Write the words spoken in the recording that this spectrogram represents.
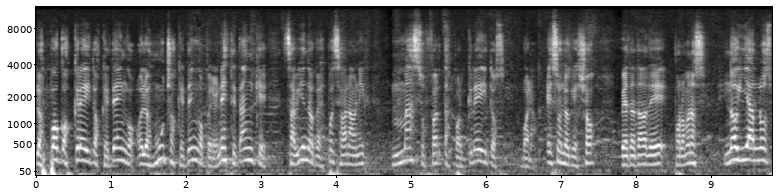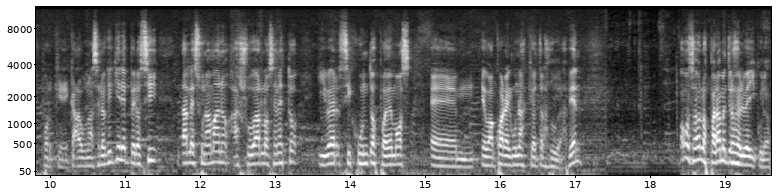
los pocos créditos que tengo o los muchos que tengo, pero en este tanque, sabiendo que después se van a venir más ofertas por créditos? Bueno, eso es lo que yo voy a tratar de, por lo menos, no guiarlos, porque cada uno hace lo que quiere, pero sí darles una mano, ayudarlos en esto y ver si juntos podemos eh, evacuar algunas que otras dudas, ¿bien? Vamos a ver los parámetros del vehículo.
